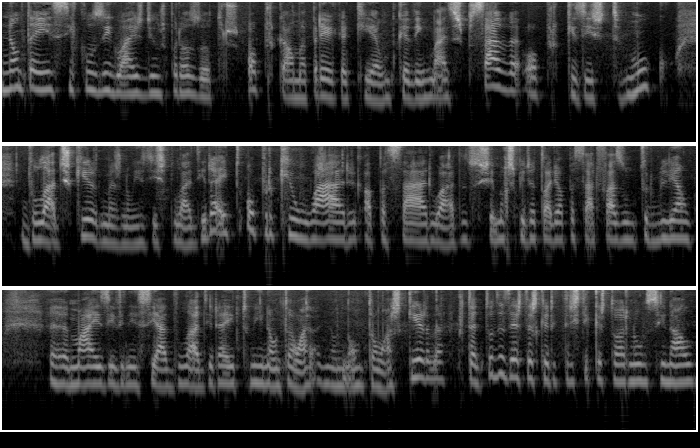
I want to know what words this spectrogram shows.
não têm ciclos iguais de uns para os outros. Ou porque há uma prega que é um bocadinho mais espessada, ou porque existe muco do lado esquerdo, mas não existe do lado direito, ou porque o ar, ao passar, o ar do sistema respiratório ao passar, faz um turbilhão uh, mais evidenciado do lado direito e não tão, à, não, não tão à esquerda. Portanto, todas estas características tornam o sinal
